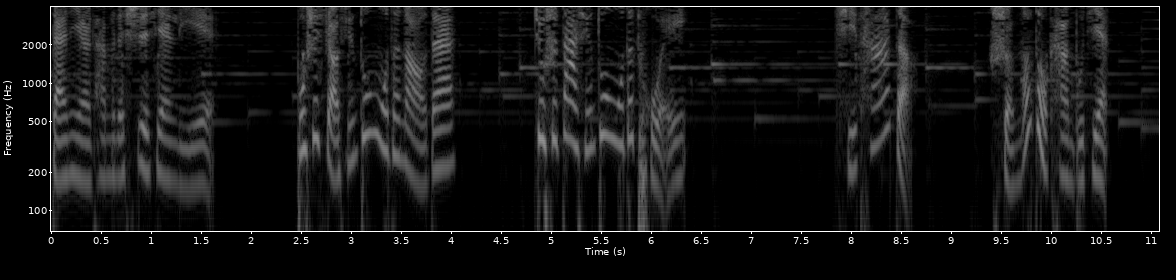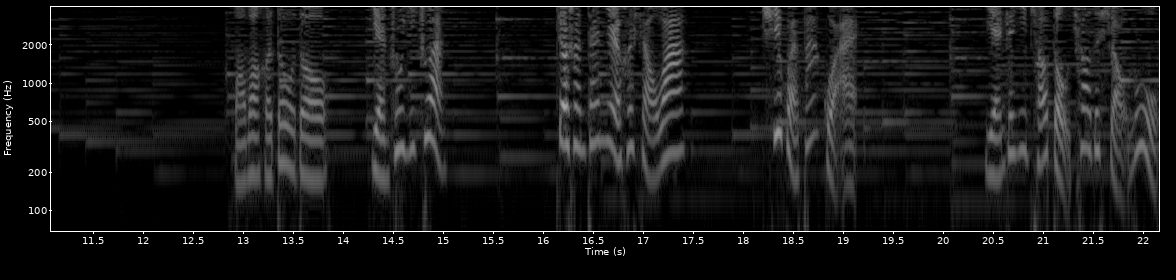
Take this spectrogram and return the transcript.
丹尼尔他们的视线里，不是小型动物的脑袋，就是大型动物的腿，其他的什么都看不见。毛毛和豆豆眼珠一转，叫上丹尼尔和小蛙，七拐八拐，沿着一条陡峭的小路，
